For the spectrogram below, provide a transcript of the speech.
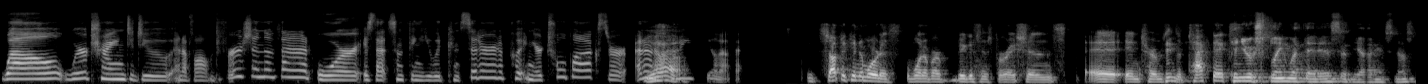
well, we're trying to do an evolved version of that? Or is that something you would consider to put in your toolbox? Or I don't know. How do you feel about that? Stop to Kindermoord is one of our biggest inspirations uh, in terms of the tactics. Can you explain what that is so the audience knows?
